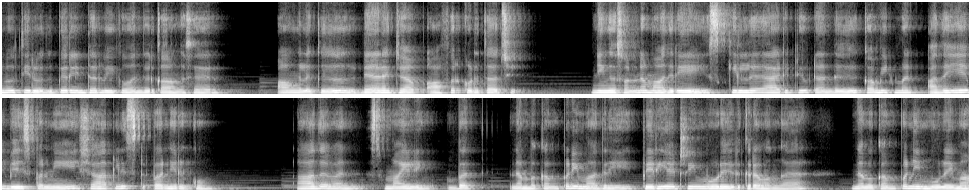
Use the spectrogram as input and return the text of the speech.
நூற்றி இருபது பேர் இன்டர்வியூக்கு வந்திருக்காங்க சார் அவங்களுக்கு டைரக்ட் ஜாப் ஆஃபர் கொடுத்தாச்சு. நீங்கள் சொன்ன மாதிரி ஸ்கில்லு ஆட்டிடியூட் அண்டு கமிட்மெண்ட் அதையே பேஸ் பண்ணி ஷார்ட் லிஸ்ட் பண்ணியிருக்கோம் ஆதவன் ஸ்மைலிங் பட் நம்ம கம்பெனி மாதிரி பெரிய ட்ரீமோடு இருக்கிறவங்க நம்ம கம்பெனி மூலயமா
